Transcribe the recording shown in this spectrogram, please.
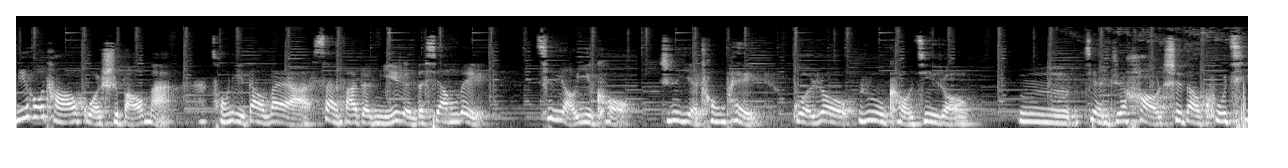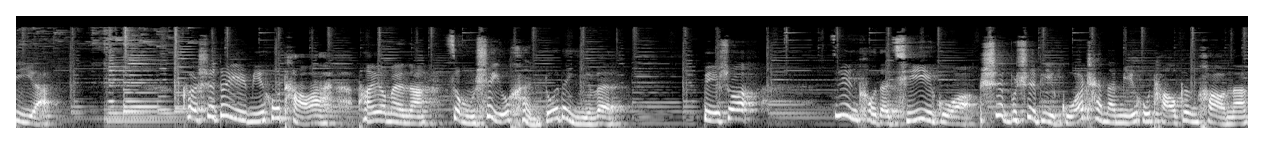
猕猴桃果实饱满，从里到外啊，散发着迷人的香味。轻咬一口，汁液充沛，果肉入口即溶，嗯，简直好吃到哭泣呀！可是对于猕猴桃啊，朋友们呢总是有很多的疑问，比如说，进口的奇异果是不是比国产的猕猴桃更好呢？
